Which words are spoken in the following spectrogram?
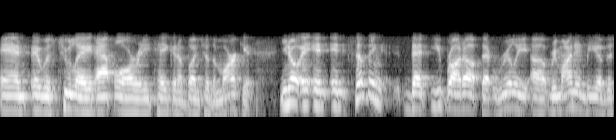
and it was too late. Apple already taken a bunch of the market. You know, and, and something that you brought up that really uh, reminded me of this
